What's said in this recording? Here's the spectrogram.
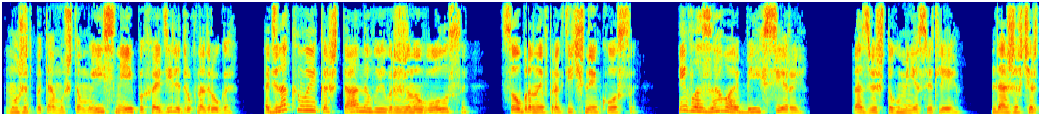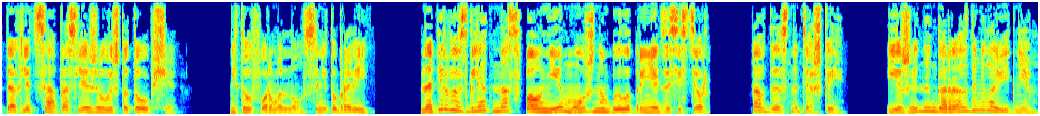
Может, потому что мы с ней походили друг на друга. Одинаковые каштановые, врожено волосы, собранные в практичные косы, и глаза у обеих серые, разве что у меня светлее. Даже в чертах лица прослеживалось что-то общее. Не то форма носа, не то бровей. На первый взгляд нас вполне можно было принять за сестер, правда, с натяжкой. Ежина гораздо миловиднее.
